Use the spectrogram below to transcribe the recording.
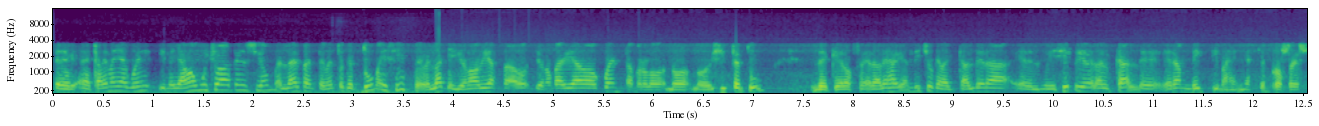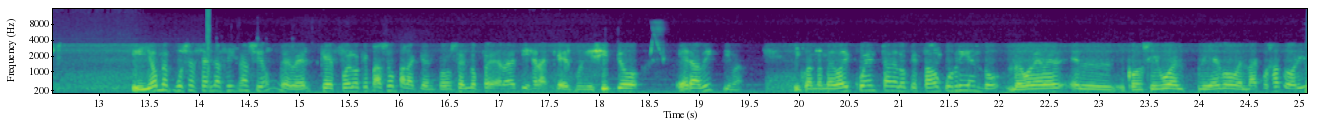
de, Mayagüez y me llamó mucho la atención, ¿verdad? El planteamiento que tú me hiciste, ¿verdad? Que yo no había estado, yo no me había dado cuenta, pero lo, lo, hiciste tú, de que los federales habían dicho que el alcalde era, el municipio y el alcalde eran víctimas en este proceso. Y yo me puse a hacer la asignación de ver qué fue lo que pasó para que entonces los federales dijeran que el municipio era víctima. Y cuando me doy cuenta de lo que está ocurriendo, luego de ver el, consigo el pliego del acusatorio,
